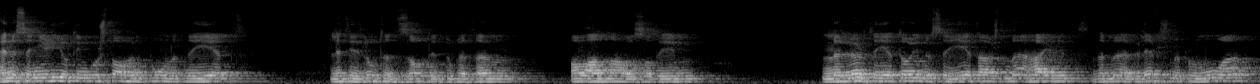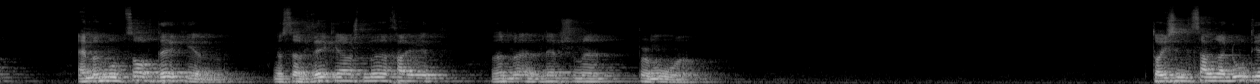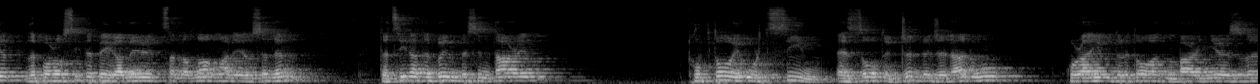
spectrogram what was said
E nëse njeriut i ngushtohen punët në jetë, le t'i lutet Zotit duke thënë, O Allah o Zoti im, më lër të jetoj nëse jeta është më e hajrit dhe më e vlefshme për mua, e më mundëso vdekjen nëse vdekja është më e hajrit dhe më e vlefshme për mua. Këto ishin disa nga lutjet dhe porositë e Pejgamberit sallallahu alejhi ve sellem, të cilat e bëjnë besimtarin të kuptojë urtësinë e Zotit xhelle xhelaluhu kur ai u drejtohet mbarë njerëzve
